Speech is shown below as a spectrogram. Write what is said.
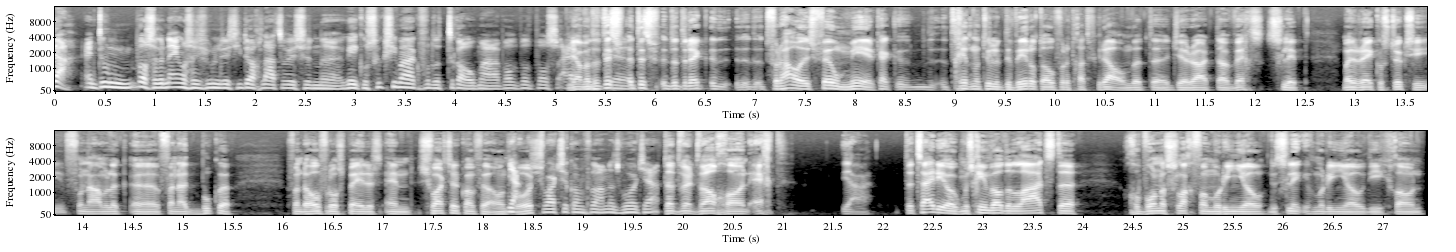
Ja, en toen was er een Engelse journalist die dacht... laten we eens een eh, reconstructie maken van het trauma. Wat, wat was Ja, eigenlijk... want het, is, eh, het, is, het, het, het verhaal is veel meer. Kijk, het gaat natuurlijk de wereld over. Het gaat viraal, omdat eh, Gerard daar wegslipt. Maar de reconstructie, voornamelijk vanuit boeken van de hoofdrolspelers... en Schwarzer kwam veel aan het ja, woord. Zwartse kwam voor aan het woord, ja. dat werd wel gewoon echt. Ja, dat zei hij ook. Misschien wel de laatste gewonnen slag van Mourinho. De slink Mourinho die gewoon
